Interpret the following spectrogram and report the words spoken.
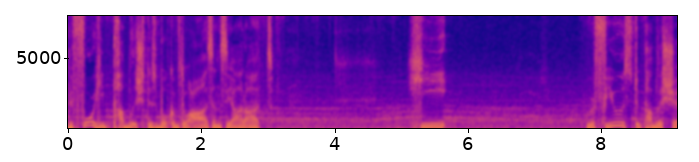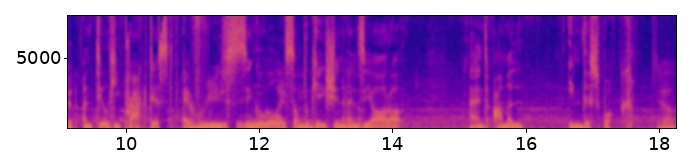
Before he published this book of du'as and ziyarat, he refused to publish it until he practiced every, Every single, single supplication and ziyarah and amal in this book. Yeah.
